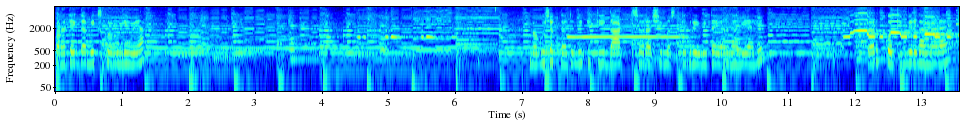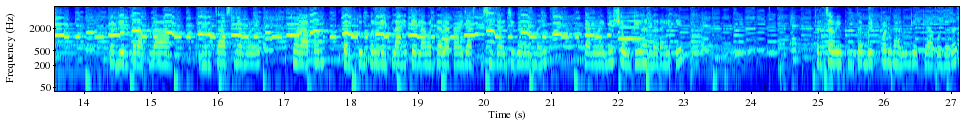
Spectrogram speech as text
परत एकदा मिक्स करून घेऊया. बघू शकता तुम्ही किती दाटसर अशी मस्त ग्रेव्ही तयार झाली आहे. तर कोथिंबीर घालणार आहे. पनीर तर आपला घरचा असल्यामुळे थोडा आपण परतून पण घेतला आहे. तेलावर त्याला काही जास्त शिजायची गरज नाही. त्यामुळे मी शेवटी घालणार आहे ते. तर चवीपुरतं मीठ पण घालून घेते अगोदरच.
